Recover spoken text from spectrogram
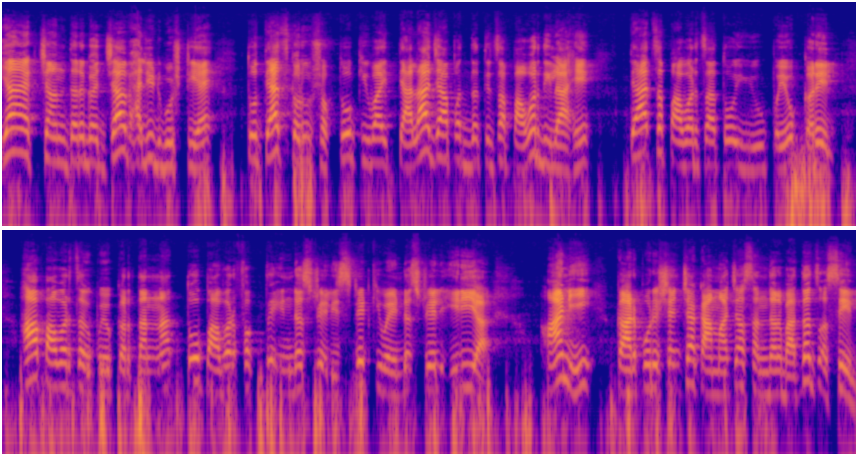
या ऍक्टच्या अंतर्गत ज्या व्हॅलिड गोष्टी आहे तो त्याच करू शकतो किंवा त्याला ज्या पद्धतीचा पॉवर दिला आहे त्याच पॉवरचा तो उपयोग करेल. हा पॉवरचा उपयोग करताना तो पॉवर फक्त इंडस्ट्रियल इस्टेट किंवा इंडस्ट्रियल एरिया आणि कॉर्पोरेशनच्या कामाच्या संदर्भातच असेल.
